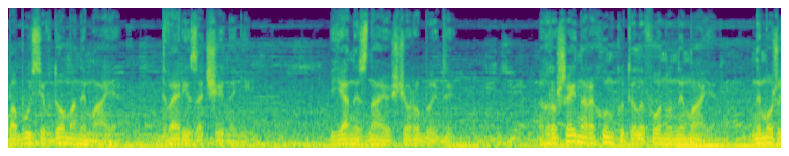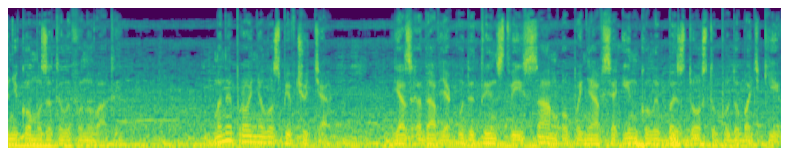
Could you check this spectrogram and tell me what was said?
бабусі вдома немає, двері зачинені. Я не знаю, що робити. Грошей на рахунку телефону немає, не можу нікому зателефонувати. Мене пройняло співчуття. Я згадав, як у дитинстві і сам опинявся інколи без доступу до батьків.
